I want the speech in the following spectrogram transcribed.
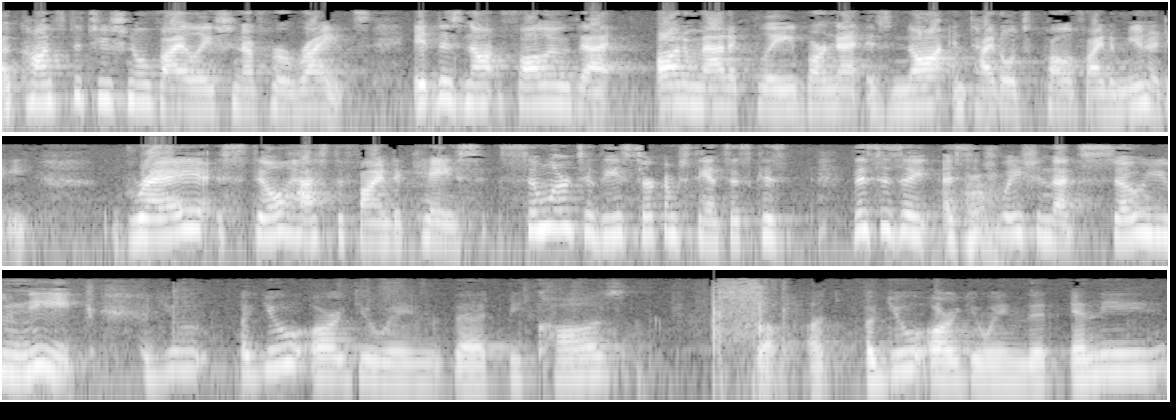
a constitutional violation of her rights, it does not follow that automatically Barnett is not entitled to qualified immunity. Gray still has to find a case similar to these circumstances because this is a situation that's so unique. Are you arguing that because, well, are you arguing that any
